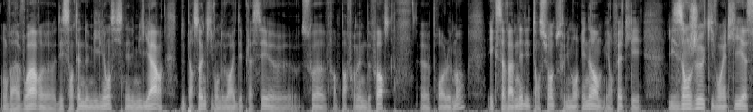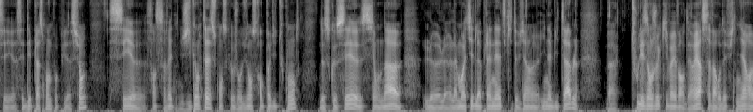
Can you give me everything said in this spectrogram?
on va avoir euh, des centaines de millions, si ce n'est des milliards, de personnes qui vont devoir être déplacées, euh, soit, enfin, parfois même de force, euh, probablement, et que ça va amener des tensions absolument énormes. Et en fait, les, les enjeux qui vont être liés à ces, ces déplacements de population, c'est, enfin, ça va être gigantesque. Je pense qu'aujourd'hui, on ne se rend pas du tout compte de ce que c'est si on a la, moitié de la planète qui devient inhabitable. Bah, tous les enjeux qu'il va y avoir derrière, ça va redéfinir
